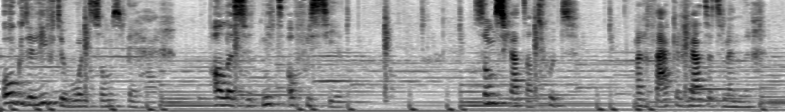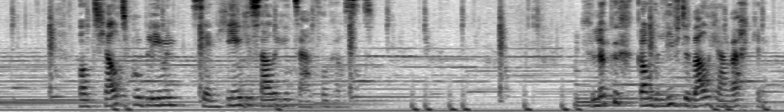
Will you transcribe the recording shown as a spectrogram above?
Ook de liefde woont soms bij haar, al is het niet officieel. Soms gaat dat goed, maar vaker gaat het minder. Want geldproblemen zijn geen gezellige tafelgast. Gelukkig kan de liefde wel gaan werken.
